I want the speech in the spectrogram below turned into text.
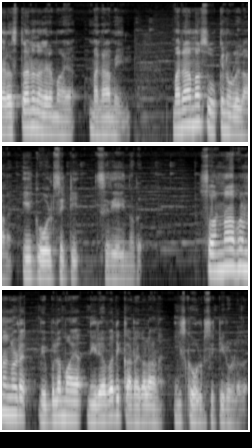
തലസ്ഥാന നഗരമായ മനാമയിൽ മനാമ സൂക്കിനുള്ളിലാണ് ഈ ഗോൾഡ് സിറ്റി സ്ഥിതി ചെയ്യുന്നത്. സ്വർണാഭരണങ്ങളുടെ വിപുലമായ നിരവധി കടകളാണ് ഈ ഗോൾഡ് സിറ്റിയിലുള്ളത്.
